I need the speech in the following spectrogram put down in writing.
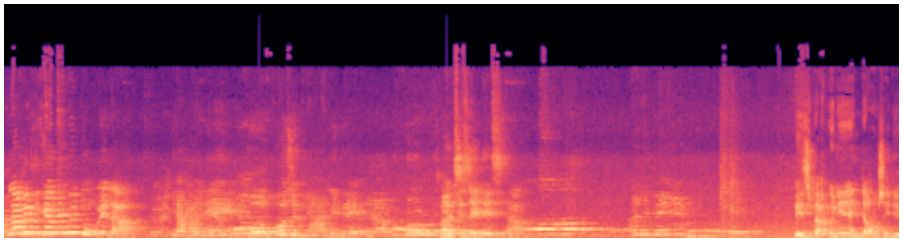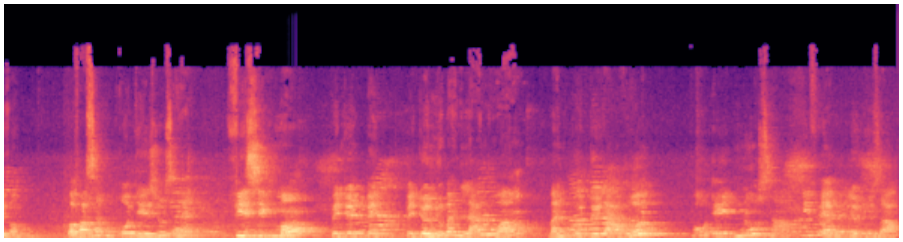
La même qui a trouvé là. Il y a allé, bon, pose pied à l'éveil. Tu sais ça. Allez, même. Mais j'espère qu'on est un danger devant. On va faire ça pour protéger nous, hein. Physiquement, peut de nous la loi, le code de la route, pour aider nous ça. Qui fait de nous ça?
